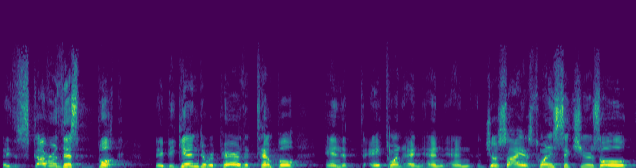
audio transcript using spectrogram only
They discover this book. They begin to repair the temple, and, the, eh, and, and, and Josiah is 26 years old.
